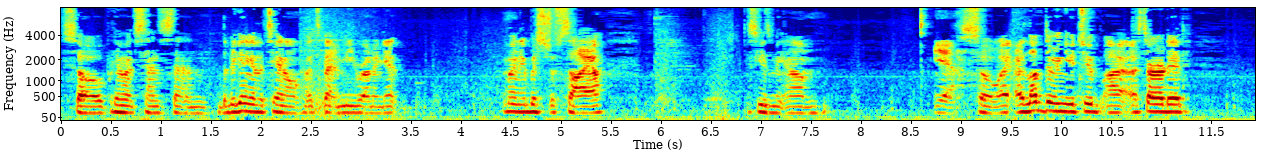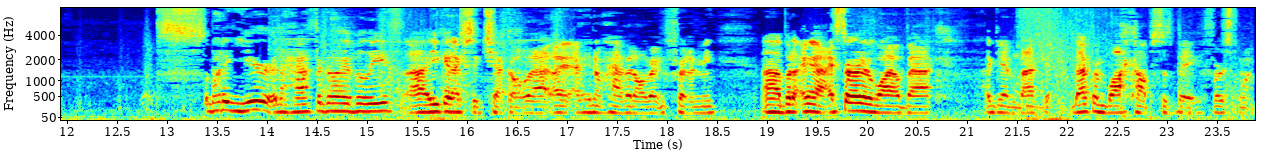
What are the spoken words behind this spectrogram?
So pretty much since then, the beginning of the channel, it's been me running it. My name is Josiah. Excuse me. Um. Yeah. So I, I love doing YouTube. I, I started about a year and a half ago, I believe. Uh, you can actually check all that. I, I don't have it all right in front of me. Uh, but uh, yeah, I started a while back. Again, back back when Black Ops was big, first one.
